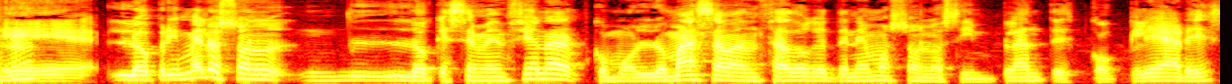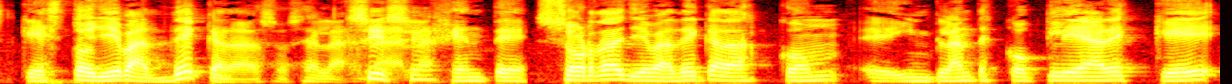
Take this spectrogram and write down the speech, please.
Eh, lo primero son lo que se menciona como lo más avanzado que tenemos son los implantes cocleares, que esto lleva décadas, o sea, la, Sí, la- sí. la gente sorda lleva décadas con eh, implantes cocleares que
